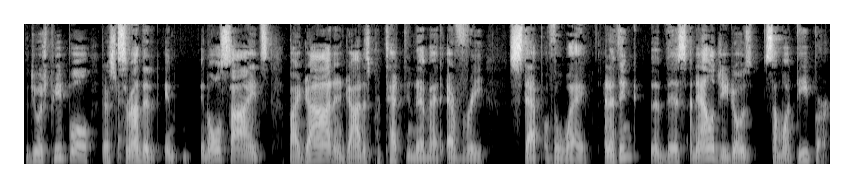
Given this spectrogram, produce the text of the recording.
the Jewish people, they're surrounded in, in all sides by God, and God is protecting them at every step of the way. And I think this analogy goes somewhat deeper.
